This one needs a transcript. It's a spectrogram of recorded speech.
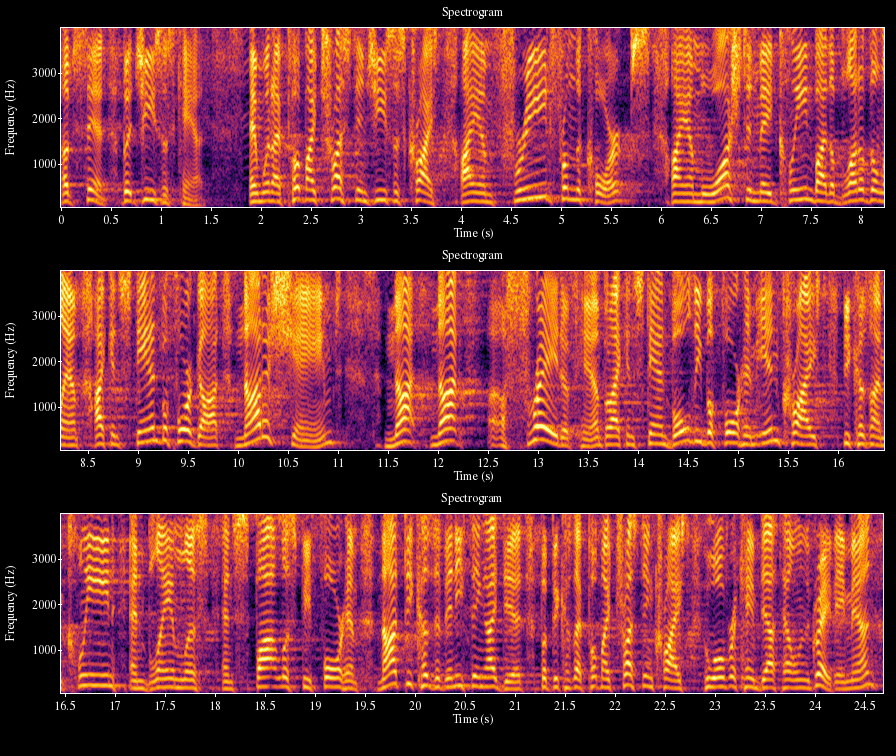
of sin, but Jesus can. And when I put my trust in Jesus Christ, I am freed from the corpse. I am washed and made clean by the blood of the Lamb. I can stand before God, not ashamed, not, not afraid of Him, but I can stand boldly before Him in Christ because I'm clean and blameless and spotless before Him. Not because of anything I did, but because I put my trust in Christ who overcame death, hell, and the grave. Amen?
